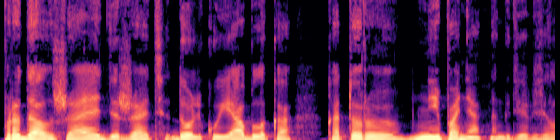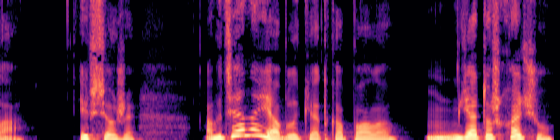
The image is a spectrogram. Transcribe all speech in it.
продолжая держать дольку яблока, которую непонятно где взяла. И все же, а где она яблоки откопала? Я тоже хочу.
